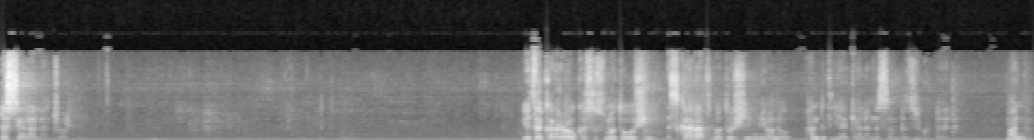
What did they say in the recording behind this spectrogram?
ደስ ያላላቸዋል። የተቀረው ከሶስት መቶ ሺህ እስከ አራት መቶ ሺህ የሚሆነው አንድ ጥያቄ አላነሳም። በዚህ ጉዳይ ላይ ማን ነው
